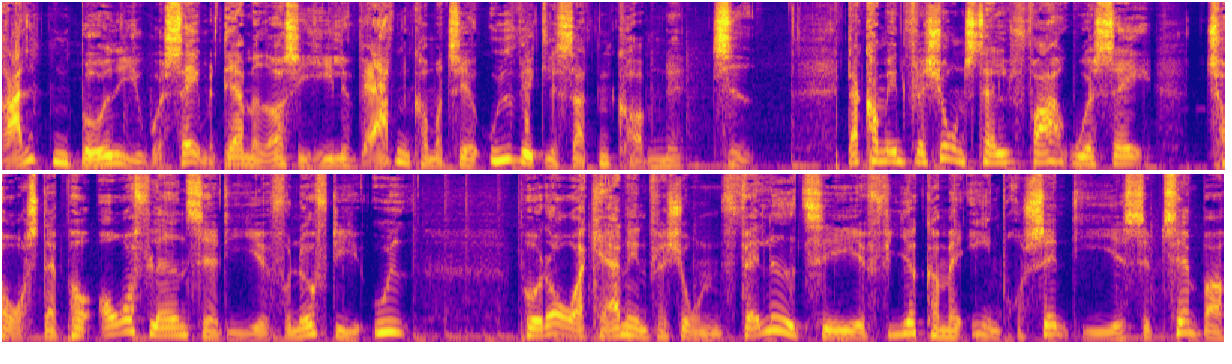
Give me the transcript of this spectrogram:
renten både i USA, men dermed også i hele verden kommer til at udvikle sig den kommende tid. Der kom inflationstal fra USA torsdag. På overfladen ser de øh, fornuftige ud. På et år er kerneinflationen faldet til øh, 4,1 procent i øh, september.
